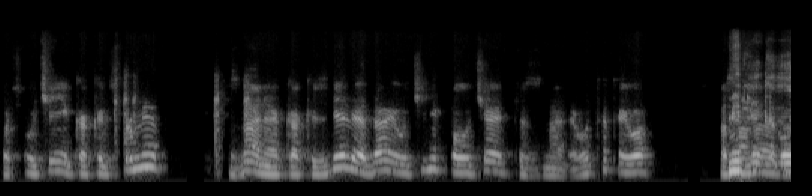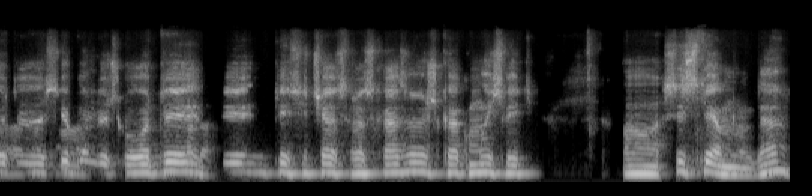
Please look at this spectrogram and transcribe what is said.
То есть ученик как инструмент, знания как изделие, да, и ученик получает знания. Вот это его основная, Милик, вот, основная... секундочку, вот ты, да, ты, ты сейчас рассказываешь, как мыслить а, системно, да?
